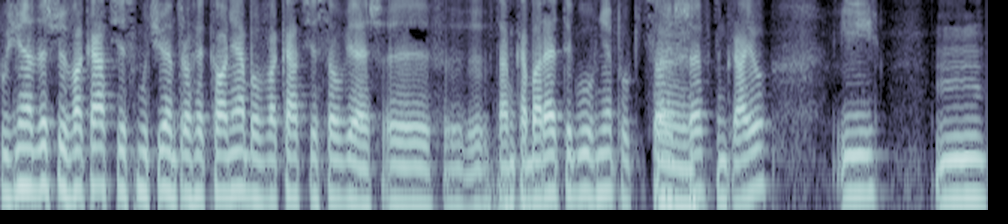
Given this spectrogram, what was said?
Później nadeszły wakacje, smuciłem trochę konia, bo wakacje są, wiesz, y, w- tam kabarety głównie, póki co Tak. jeszcze w tym kraju i mm,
